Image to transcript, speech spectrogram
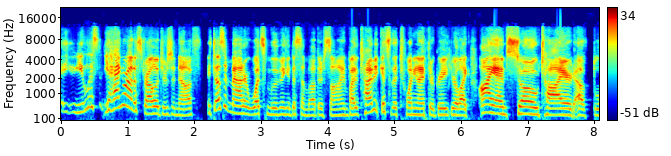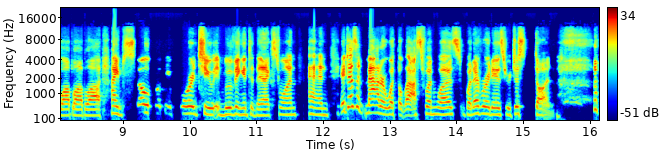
You listen you hang around astrologers enough it doesn't matter what's moving into some other sign. By the time it gets to the 29th degree you're like i am so tired of blah blah blah. I'm so looking forward to it moving into the next one. And it doesn't matter what the last one was whatever it is you're just done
